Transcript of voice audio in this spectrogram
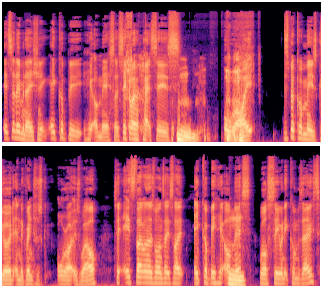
it's Illumination. It, it could be hit or miss. Like Secret Life of Pets is Hmm. all right. Despicable Me is good, and The Grinch was all right as well. So it's like one of those ones. That it's like it could be hit or Hmm. miss. We'll see when it comes out.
